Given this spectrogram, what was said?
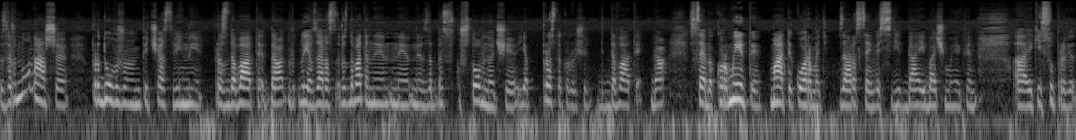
зерно наше продовжуємо під час війни роздавати, да, ну я зараз роздавати не, не, не за безкоштовно, чи я просто кажу, що віддавати да, себе, кормити, мати кормить зараз цей весь світ. Да, і бачимо, як він е, який супровід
